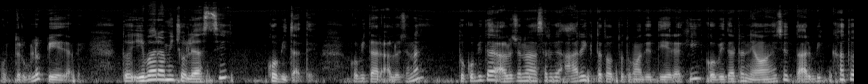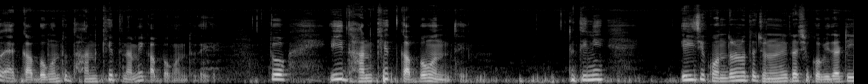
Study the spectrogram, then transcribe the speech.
উত্তরগুলো পেয়ে যাবে। তো এবার আমি চলে আসছি কবিতাতে। কবিতার আলোচনায়। তো কবিতার আলোচনা আসার আগে আরেকটা তথ্য তোমাদের দিয়ে রাখি। কবিতাটা নেওয়া হয়েছে তার বিখ্যাত এক কাব্যগ্রন্থ, ধানক্ষেত নামে কাব্যগ্রন্থ থেকে। তো এই ধানক্ষেত কাব্যগ্রন্থে তিনি এই যে কন্দ্রনাথ জননীর কাছে কবিতাটি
